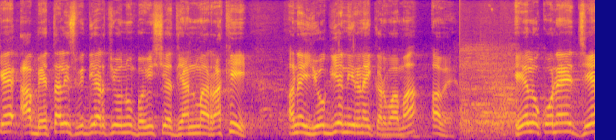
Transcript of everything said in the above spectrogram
કે આ બેતાલીસ વિદ્યાર્થીઓનું ભવિષ્ય ધ્યાનમાં રાખી અને યોગ્ય નિર્ણય કરવામાં આવે. એ લોકોને જે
